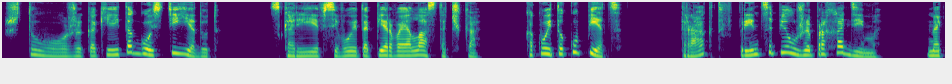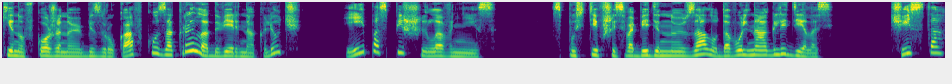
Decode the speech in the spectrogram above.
Что же, какие-то гости едут. Скорее всего, это первая ласточка. Какой-то купец. Тракт, в принципе, уже проходим. Накинув кожаную безрукавку, закрыла дверь на ключ и поспешила вниз. Спустившись в обеденную залу, довольно огляделась. Чисто,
